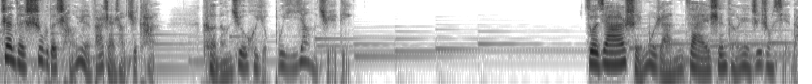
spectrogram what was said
站在事物的长远发展上去看，可能就会有不一样的决定。作家水木然在《深层认知》中写道：“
